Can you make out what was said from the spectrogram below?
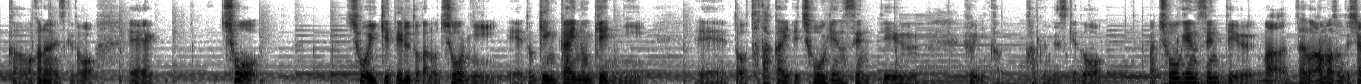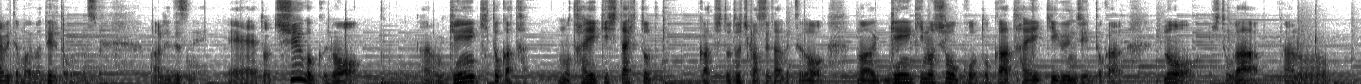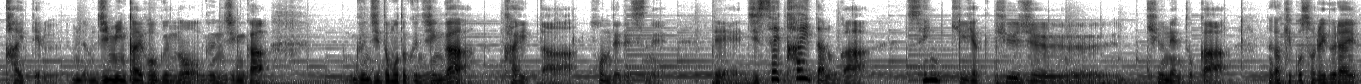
かわからないですけど、えー超、超イケてるとかの超に、えっ、と、限界の限に、えっ、と、戦いで超限戦っていう風に書くんですけど、まあ、超限戦っていう、まあ、多分 Amazon で調べてもらえば出ると思います。あれですね、えっ、と、中国の、あの、現役とか、もう退役した人か、ちょっとどっちか忘れたんですけど、まあ、現役の将校とか、退役軍人とかの人が、あの、書いてる、人民解放軍の軍人が、軍人と元軍人が書いた本でですね、で、実際書いたのが、1999年とか、なんか結構それぐらい、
